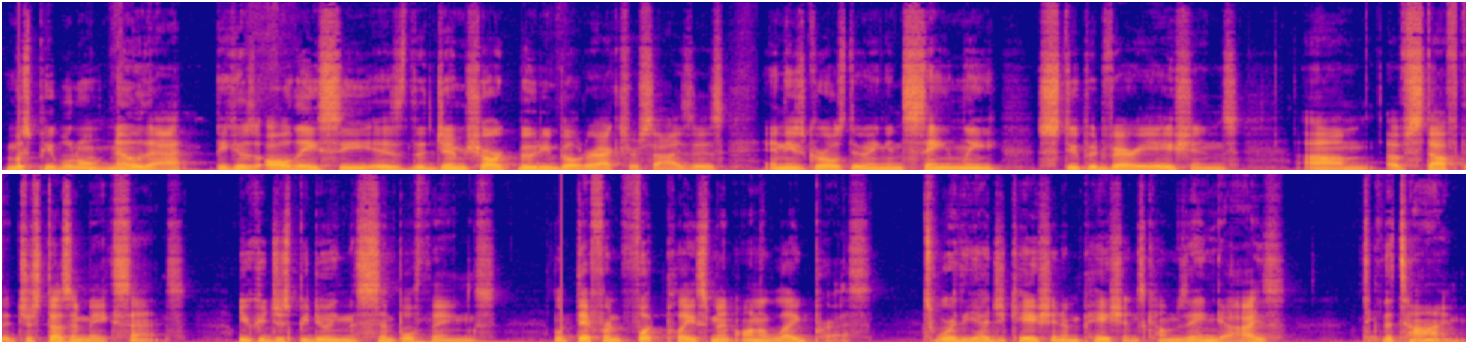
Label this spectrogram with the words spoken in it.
Most people don't know that because all they see is the Gymshark booty builder exercises and these girls doing insanely stupid variations um, of stuff that just doesn't make sense. You could just be doing the simple things like different foot placement on a leg press. That's where the education and patience comes in, guys. Take the time.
